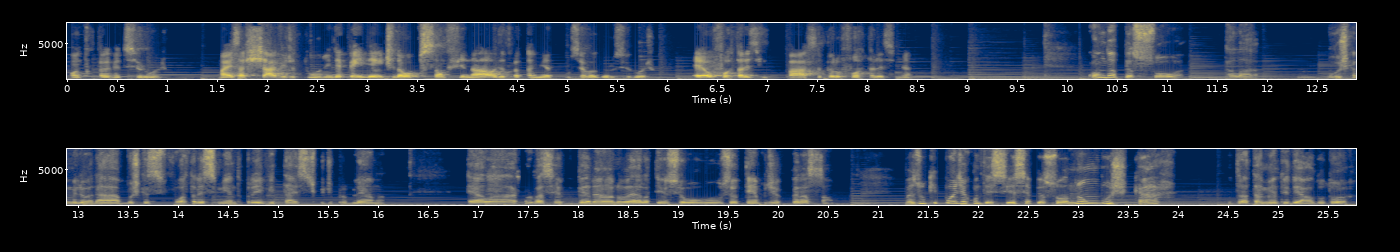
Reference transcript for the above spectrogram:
quanto o tratamento cirúrgico, mas a chave de tudo, independente da opção final de tratamento conservador ou cirúrgico, é o fortalecimento. Passa pelo fortalecimento quando a pessoa ela busca melhorar, busca esse fortalecimento para evitar esse tipo de problema, ela acaba se recuperando, ela tem o seu, o seu tempo de recuperação. Mas o que pode acontecer se a pessoa não buscar o tratamento ideal, doutor?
